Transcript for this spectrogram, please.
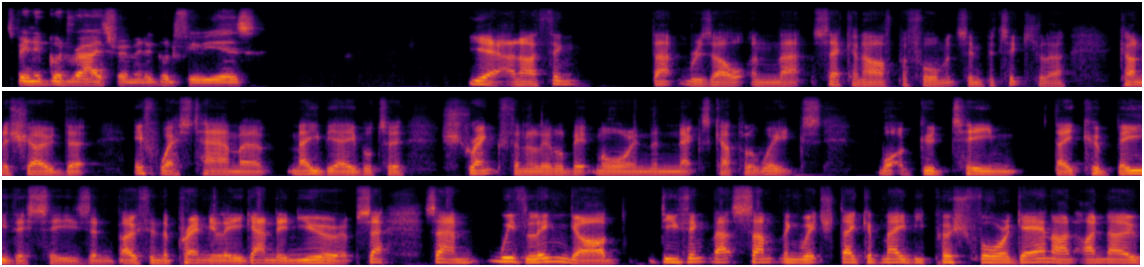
it's been a good rise for him in a good few years. Yeah, and I think that result and that second half performance in particular kind of showed that if West Ham are maybe able to strengthen a little bit more in the next couple of weeks, what a good team they could be this season, both in the Premier League and in Europe. So, Sam, with Lingard, do you think that's something which they could maybe push for again? I, I know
